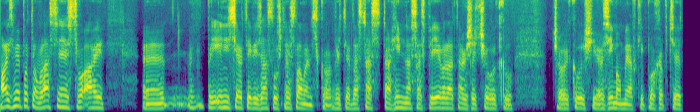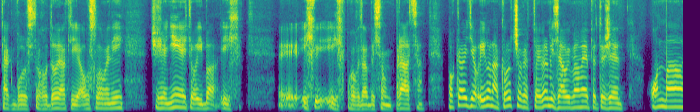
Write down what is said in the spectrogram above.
Mali sme potom vlastenectvo aj e, pri iniciatíve Zaslušné Slovensko. Veď teda tá, tá hymna sa spievala tak, že človeku, človeku išiel zimomjavky po chrbte, tak bol z toho dojatý a oslovený. Čiže nie je to iba ich ich, ich, povedal by som, práca. Pokiaľ ide o Ivana Korčoka, to je veľmi zaujímavé, pretože on má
